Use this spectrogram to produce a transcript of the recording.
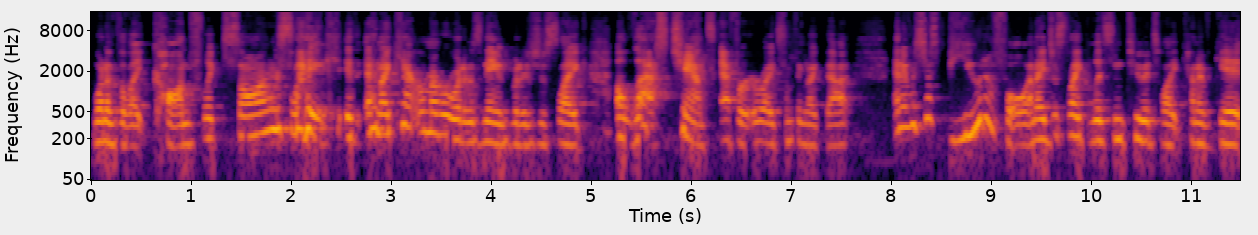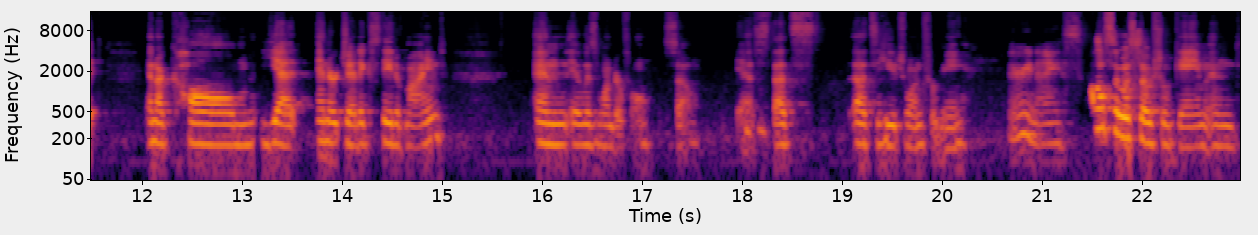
one of the like conflict songs like it, and i can't remember what it was named but it's just like a last chance effort or like something like that. And it was just beautiful and i just like listened to it to like kind of get in a calm yet energetic state of mind and it was wonderful so yes that's that's a huge one for me Very nice. also a social game and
